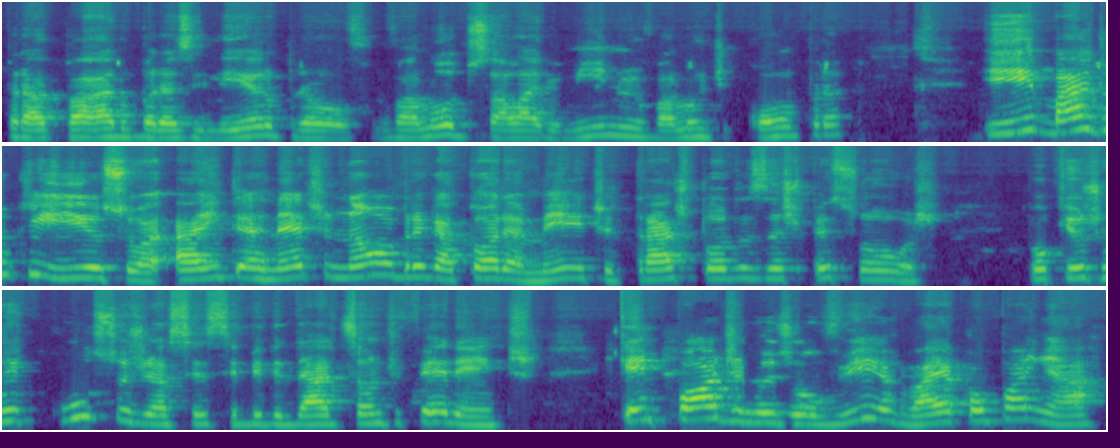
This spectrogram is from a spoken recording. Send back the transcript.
para, para o brasileiro, para o valor do salário mínimo, o valor de compra, e mais do que isso, a internet não obrigatoriamente traz todas as pessoas, porque os recursos de acessibilidade são diferentes. Quem pode nos ouvir vai acompanhar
